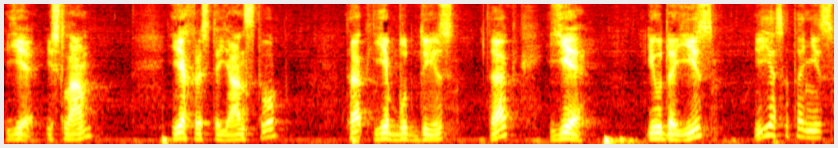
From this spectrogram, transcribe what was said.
Є іслам, є християнство, так, є буддизм, так, є іудаїзм і є сатанізм.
